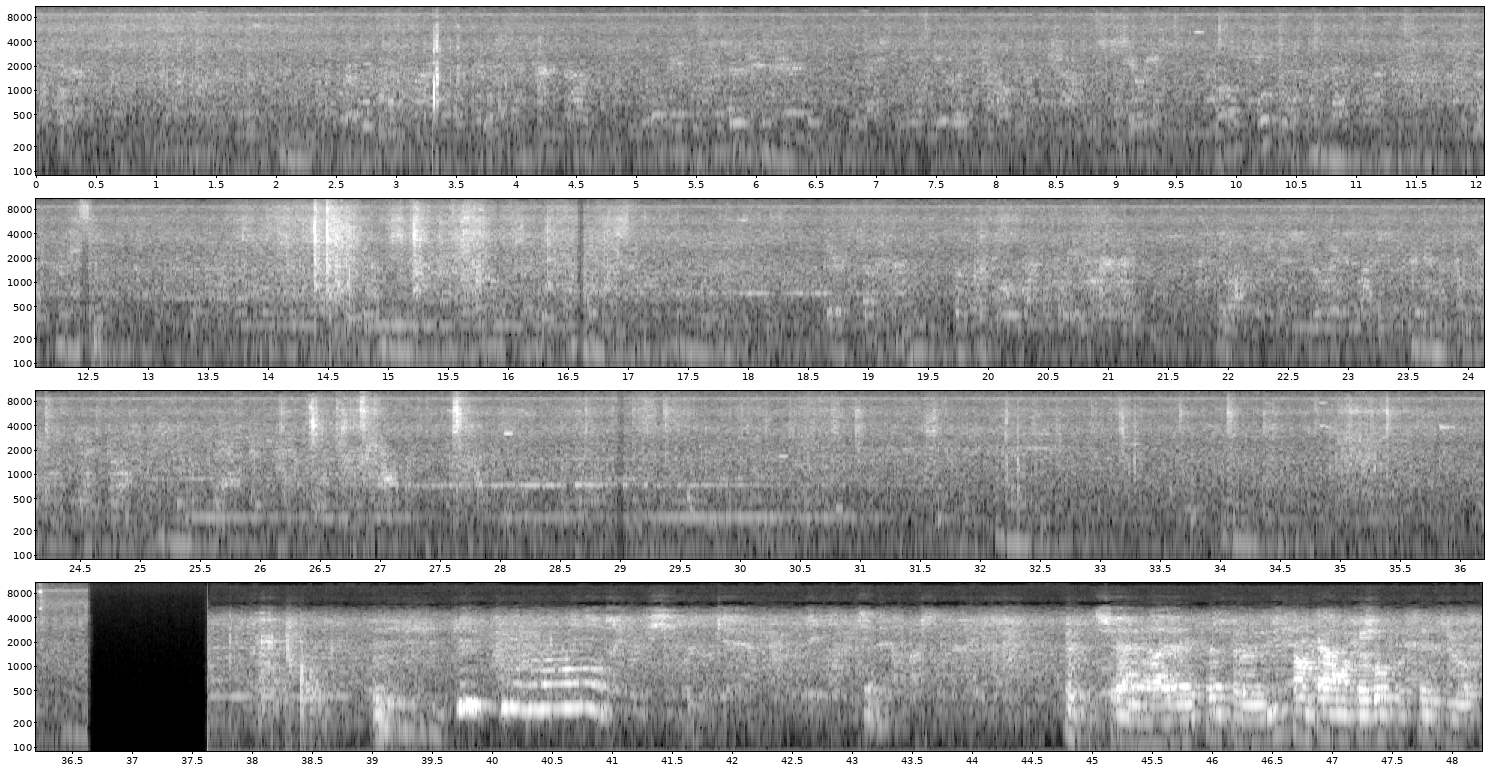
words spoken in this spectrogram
Petite chaîne, elle avait fait euh, 840 euros pour 7 jours.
